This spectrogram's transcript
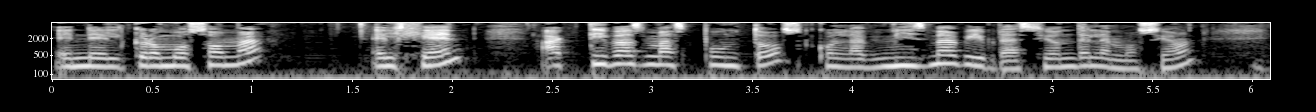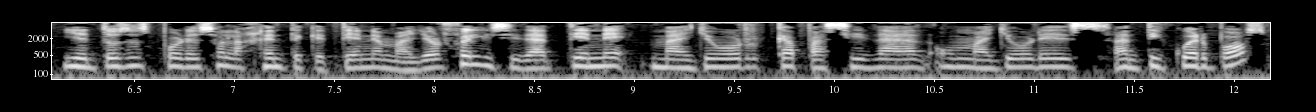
en el cromosoma el gen, activas más puntos con la misma vibración de la emoción y entonces por eso la gente que tiene mayor felicidad tiene mayor capacidad o mayores anticuerpos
